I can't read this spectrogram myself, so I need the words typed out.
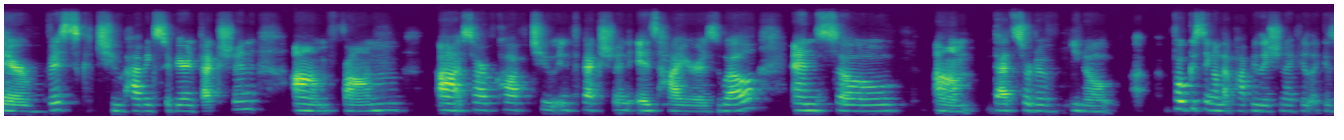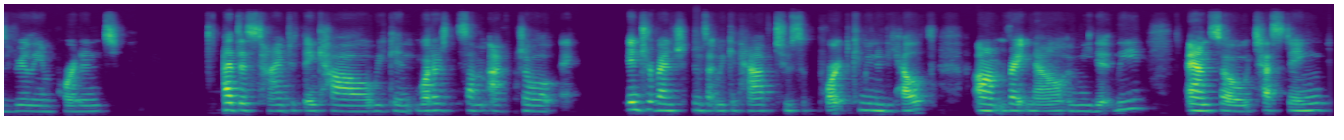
their risk to having severe infection um, from uh, SARS-CoV-2 infection is higher as well. And so um, that's sort of, you know, focusing on that population, I feel like is really important at this time to think how we can, what are some actual interventions that we can have to support community health um, right now immediately. And so testing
